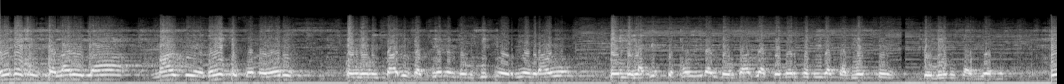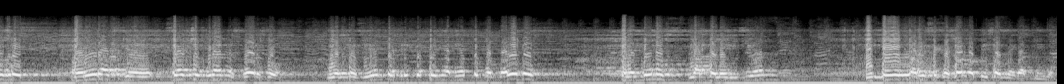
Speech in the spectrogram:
hemos instalado ya más de 12 comedores comunitarios aquí en el municipio de Río Bravo, donde la gente puede ir a almorzar y a comer comida caliente de lunes a viernes. Entonces, de que se ha hecho un gran esfuerzo y el presidente Enrique Peña Nieto, porque a veces prendemos la televisión y todo parece que son noticias negativas.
